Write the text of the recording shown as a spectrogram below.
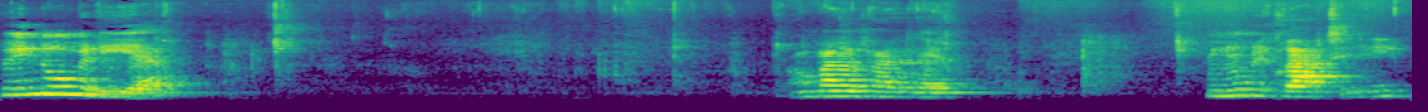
We normally, yeah, on Valentine's Day, we normally go out to eat.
